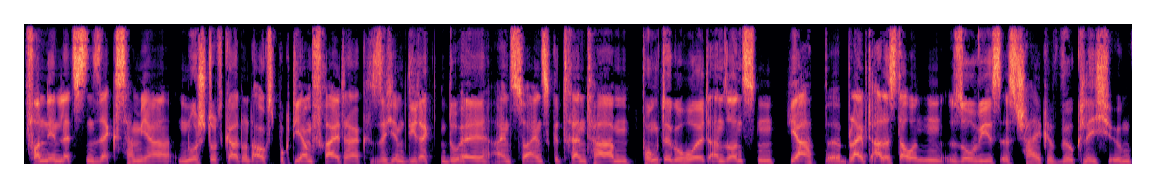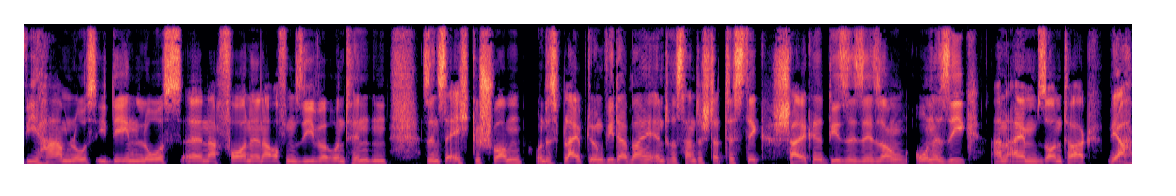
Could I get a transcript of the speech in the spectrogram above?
Von den letzten sechs haben ja nur Stuttgart und Augsburg, die am Freitag sich im direkten Duell eins zu eins getrennt haben, Punkte geholt. Ansonsten, ja, bleibt alles da unten so, wie es ist. Schalke wirklich irgendwie harmlos, ideenlos, äh, nach vorne in der Offensive und hinten sind sie echt geschwommen und es bleibt irgendwie dabei. Interessante Statistik. Schalke diese Saison Saison ohne Sieg an einem Sonntag. Ja,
